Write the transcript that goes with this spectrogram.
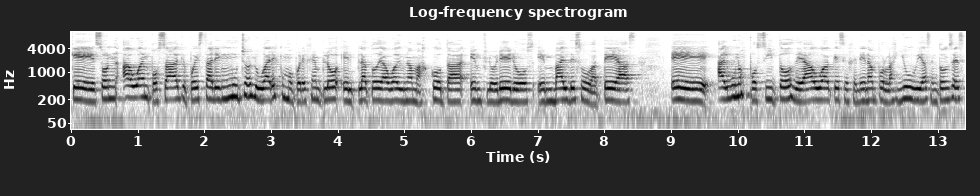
que son agua emposada que puede estar en muchos lugares como por ejemplo el plato de agua de una mascota, en floreros, en baldes o bateas eh, algunos pocitos de agua que se generan por las lluvias. Entonces,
